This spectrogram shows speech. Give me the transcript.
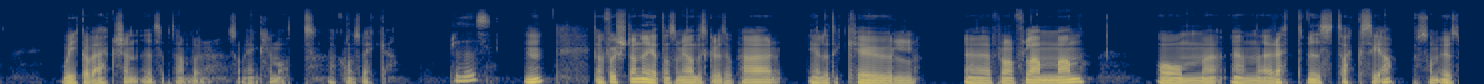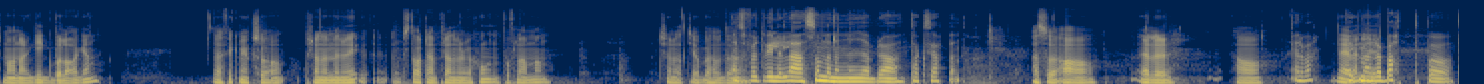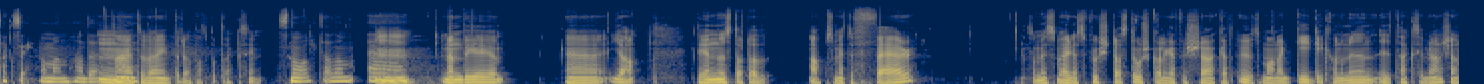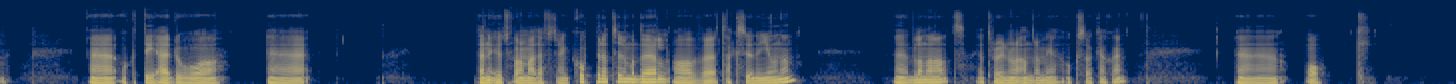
Week of Action i september som är en klimataktionsvecka. Precis. Den första nyheten som jag hade skrivit upp här är lite kul från Flamman om en rättvis taxiapp som utmanar gigbolagen. Där fick man också starta en prenumeration på Flamman. Kände att jag behövde... Alltså för att du ville läsa om den här nya bra taxiappen. Alltså, ja. Eller, ja. Eller va? Nej, Fick man inte. rabatt på taxi om man hade Nej, nej, tyvärr inte rabatt på taxi. snålt av dem? Eh, Mm. Men det är, eh, ja, det är en nystartad app som heter Fair, som är Sveriges första storskaliga försök att utmana gigekonomin i taxibranschen. Eh, och det är då, eh, den är utformad efter en kooperativ modell av eh, Taxiunionen, eh, bland annat. Jag tror det är några andra med också kanske. Eh, och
